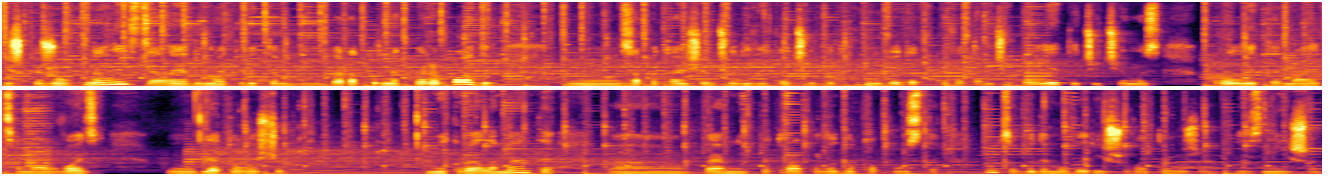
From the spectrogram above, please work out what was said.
трішки жовтне листя, але я думаю, від температурних перепадів. Запитаю ще в чоловіка, чи потрібно додатково там чи полити, чи чимось пролити мається на увазі для того, щоб мікроелементи е, певні потрапили до капусти. Ну, це будемо вирішувати вже пізніше.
